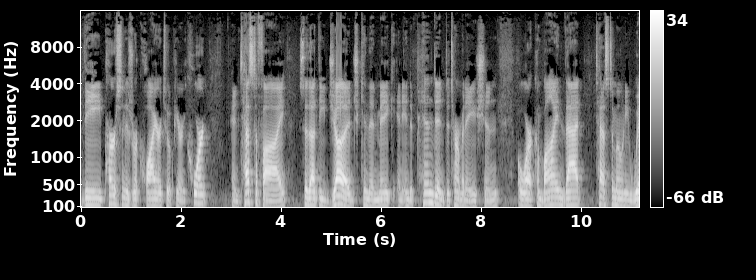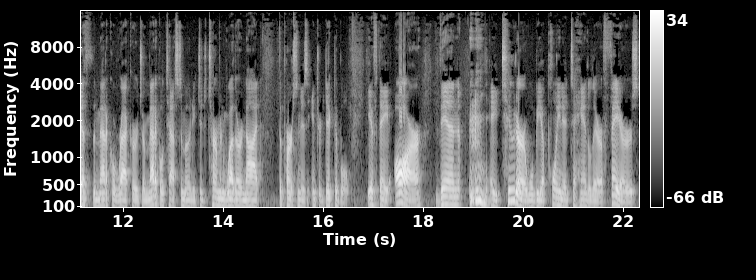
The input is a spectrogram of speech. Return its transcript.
the person is required to appear in court and testify so that the judge can then make an independent determination or combine that testimony with the medical records or medical testimony to determine whether or not the person is interdictable. If they are, then a tutor will be appointed to handle their affairs,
